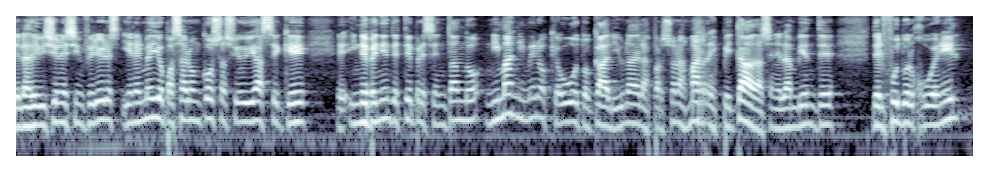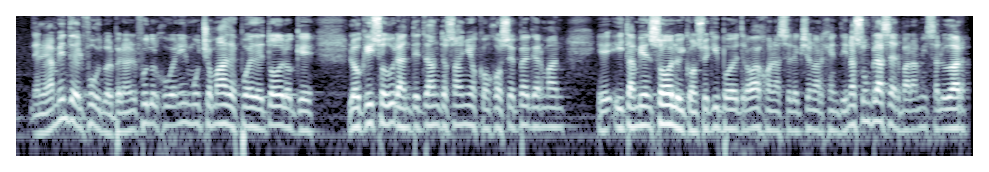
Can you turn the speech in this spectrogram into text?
de las divisiones inferiores y en el medio pasaron cosas y hoy hace que eh, Independiente esté presentando ni más ni menos que a Hugo Tocali, una de las personas más respetadas en el ambiente del fútbol juvenil, en el ambiente del fútbol, pero en el fútbol juvenil mucho más después de todo lo que, lo que hizo durante tantos años con José Peckerman eh, y también solo y con su equipo de trabajo en la selección argentina. Es un placer para mí saludar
